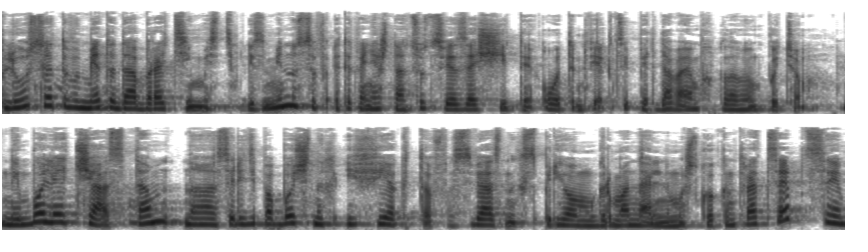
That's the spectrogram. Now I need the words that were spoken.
плюс этого метода обратимость. Из минусов это, конечно, отсутствие защиты от инфекций, передаваемых половым путем. Наиболее часто а, среди побочных эффектов, связанных с приемом гормональной мужской контрацепции,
